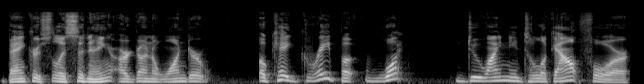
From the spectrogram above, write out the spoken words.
Bankers listening are going to wonder okay, great, but what do I need to look out for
